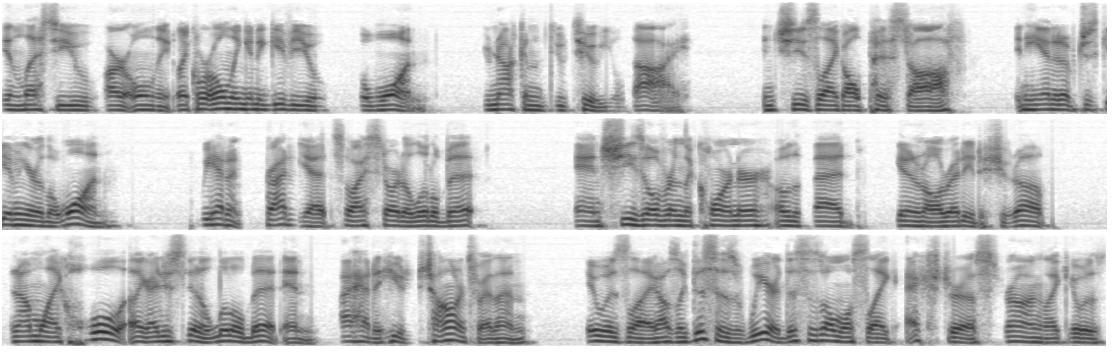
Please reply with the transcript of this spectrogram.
unless you are only like we're only going to give you the one. You're not going to do two. You'll die. And she's like all pissed off. And he ended up just giving her the one. We hadn't tried it yet, so I start a little bit, and she's over in the corner of the bed getting it all ready to shoot up. And I'm like, whole like I just did a little bit, and I had a huge tolerance by then. It was like I was like, this is weird. This is almost like extra strong. Like it was,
